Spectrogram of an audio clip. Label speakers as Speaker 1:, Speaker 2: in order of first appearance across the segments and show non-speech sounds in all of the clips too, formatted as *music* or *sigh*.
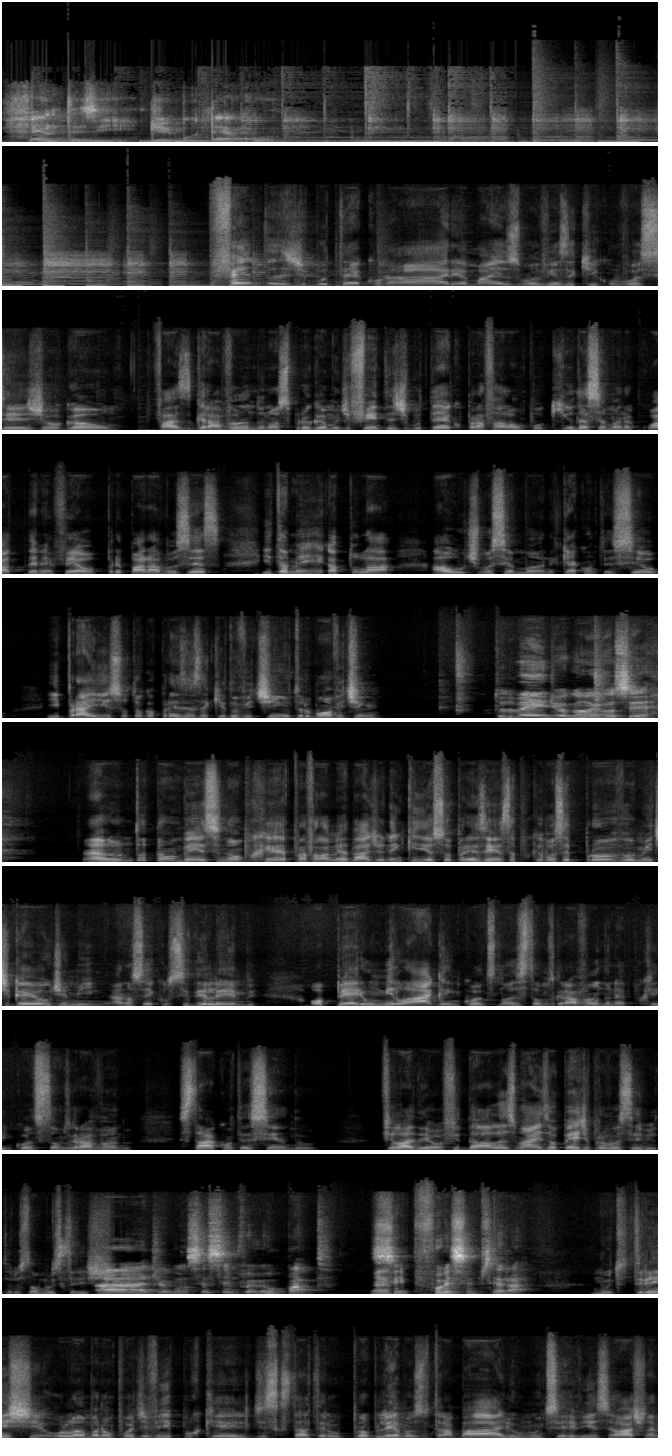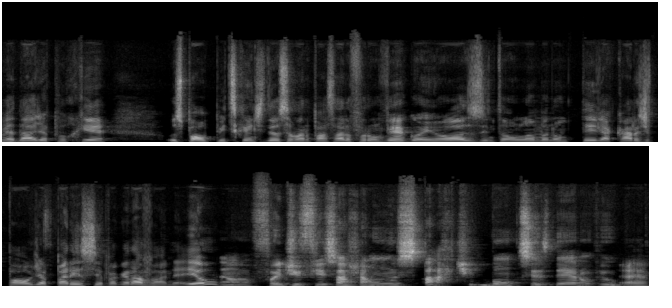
Speaker 1: Fantasy de Boteco.
Speaker 2: Fantasy de Boteco na área, mais uma vez aqui com vocês, Jogão, faz gravando o nosso programa de Fantasy de Boteco para falar um pouquinho da semana 4 da NFL, preparar vocês e também recapitular a última semana que aconteceu. E para isso eu tô com a presença aqui do Vitinho. Tudo bom, Vitinho?
Speaker 3: Tudo bem, Diogão, e você?
Speaker 2: Ah, eu não tô tão bem assim não, porque, para falar a verdade, eu nem queria sua presença, porque você provavelmente ganhou de mim, a não ser que o Sid Lamb opere um milagre enquanto nós estamos gravando, né? Porque enquanto estamos gravando, está acontecendo Philadelphia e Dallas, mas eu perdi para você, Vitor. Estou muito triste.
Speaker 3: Ah, Diogão, você sempre foi meu pato. É. Sempre foi, sempre será.
Speaker 2: Muito triste. O Lamba não pôde vir porque ele disse que está tendo problemas no trabalho, muito serviço. Eu acho, na verdade, é porque os palpites que a gente deu semana passada foram vergonhosos, então o Lamba não teve a cara de pau de aparecer para gravar, né? Eu.
Speaker 3: Não, foi difícil achar um start bom que vocês deram, viu?
Speaker 2: É.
